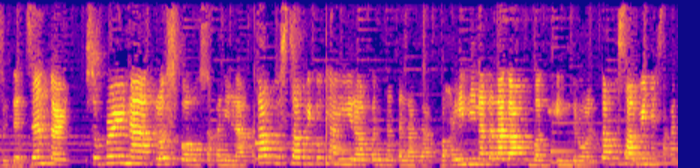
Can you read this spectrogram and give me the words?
Student Center. Super na close po ako sa kanila. Tapos sabi ko, nahihirapan na talaga. Baka hindi na talaga ako mag-enroll. Tapos sabi niya sa akin,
